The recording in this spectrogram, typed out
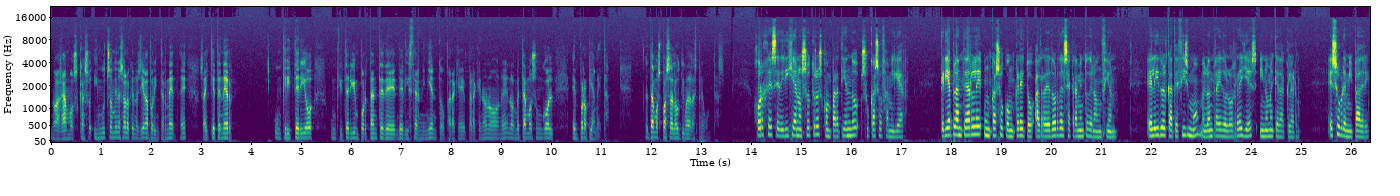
no hagamos caso, y mucho menos a lo que nos llega por internet. ¿eh? Hay que tener un criterio, un criterio importante de, discernimiento para que, para que no, no ¿eh? nos metamos un gol en propia meta. Damos paso a la última de las preguntas. Jorge se dirige a nosotros compartiendo su caso familiar. Quería plantearle un caso concreto alrededor del sacramento de la unción. He leído el catecismo, me lo han traído los reyes y no me queda claro. Es sobre mi padre.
